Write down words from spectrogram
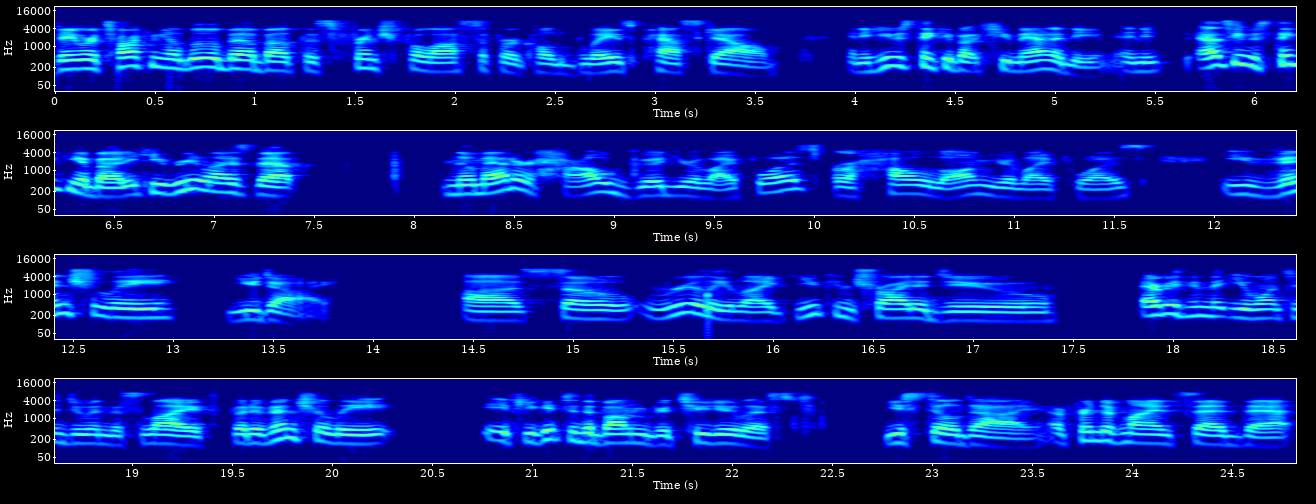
they were talking a little bit about this French philosopher called Blaise Pascal, and he was thinking about humanity. And as he was thinking about it, he realized that no matter how good your life was or how long your life was, eventually you die. Uh, so really, like you can try to do everything that you want to do in this life, but eventually, if you get to the bottom of your to-do list, you still die. A friend of mine said that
